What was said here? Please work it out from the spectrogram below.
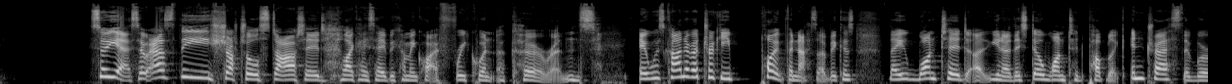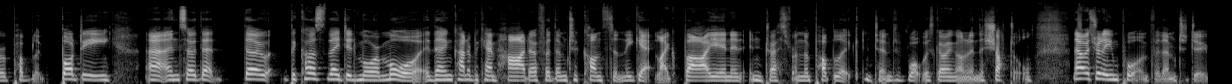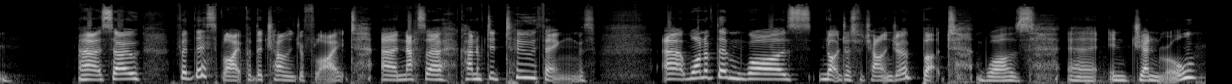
So, yeah, so as the shuttle started, like I say, becoming quite a frequent occurrence, it was kind of a tricky point for NASA because they wanted, uh, you know, they still wanted public interest. They were a public body, uh, and so that though because they did more and more, it then kind of became harder for them to constantly get like buy-in and interest from the public in terms of what was going on in the shuttle. That was really important for them to do. Uh, so for this flight, for the Challenger flight, uh, NASA kind of did two things. Uh, one of them was not just for Challenger, but was uh, in general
